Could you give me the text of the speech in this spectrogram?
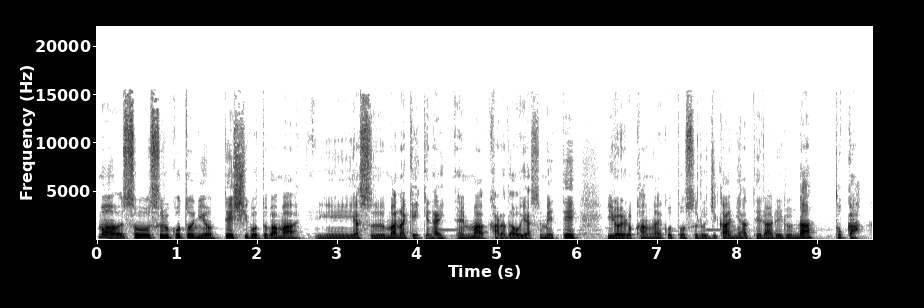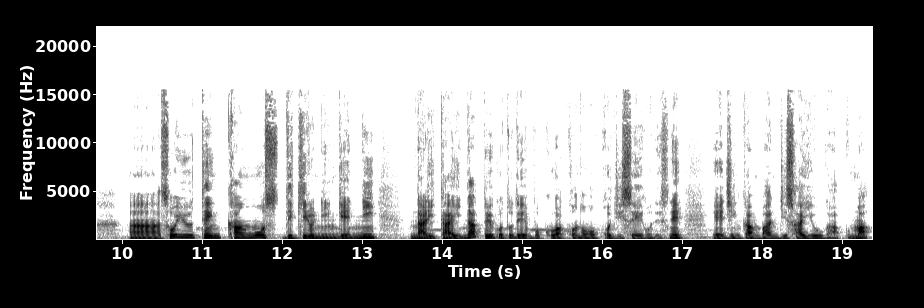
まあ、そうすることによって仕事がまあ、休まなきゃいけない。まあ、体を休めて、いろいろ考え事をする時間に当てられるな、とか、あそういう転換をできる人間になりたいなということで、僕はこの古事成語ですね、えー、人間万事採用が馬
